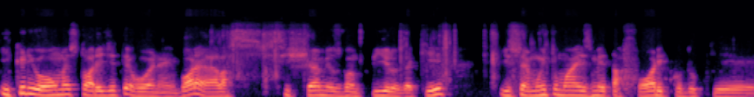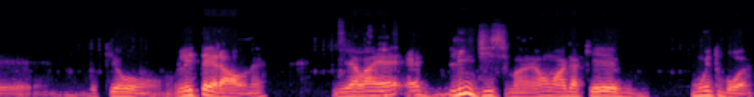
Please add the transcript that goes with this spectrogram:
e criou uma história de terror, né? Embora ela se chame Os Vampiros aqui, isso é muito mais metafórico do que do que o literal, né? E ela é, é lindíssima, é um HQ muito boa.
